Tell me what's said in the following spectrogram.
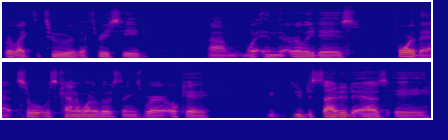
we're like the two or the three seed um, what in the early days for that so it was kind of one of those things where okay you, you decided as a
